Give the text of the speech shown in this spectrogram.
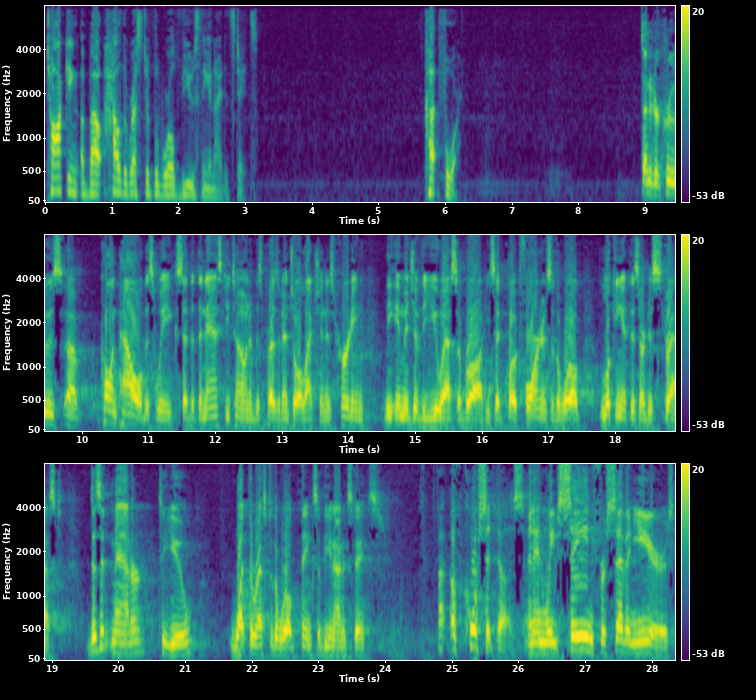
talking about how the rest of the world views the United States. Cut four. Senator Cruz, uh, Colin Powell this week said that the nasty tone of this presidential election is hurting the image of the U.S. abroad. He said, quote, foreigners of the world looking at this are distressed. Does it matter to you what the rest of the world thinks of the United States? Uh, of course it does. And, and we've seen for seven years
